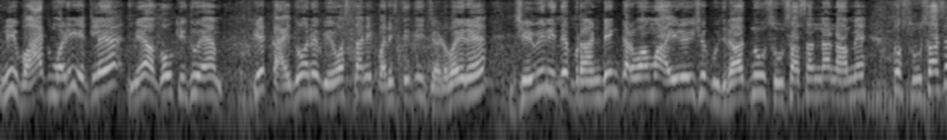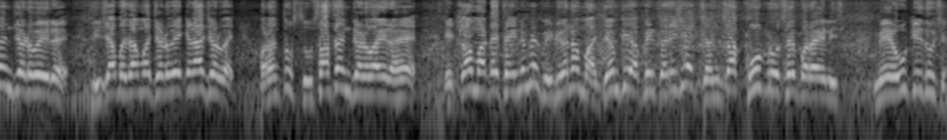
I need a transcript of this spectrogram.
પરિસ્થિતિની વાત મળી એટલે મેં અગાઉ કીધું એમ કે કાયદો અને વ્યવસ્થાની પરિસ્થિતિ જળવાઈ રહે. જેવી રીતે બ્રાન્ડિંગ કરવામાં આવી રહ્યું છે ગુજરાતનું સુશાસનના નામે, તો સુશાસન જળવાઈ રહે. બીજા બધામાં જળવાય કે ના જળવાય? પરંતુ સુશાસન જળવાઈ રહે. એટલા માટે થઈને મેં વિડીયોના માધ્યમથી અપીલ કરી છે, જનતા ખૂબ રોષે ભરાયેલી છે. મેં એવું કીધું છે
